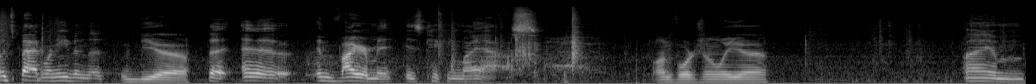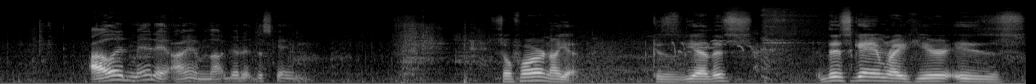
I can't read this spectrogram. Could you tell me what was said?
know, it's bad when even the, Yeah, the uh, environment is kicking my ass. unfortunately, yeah. I am. I'll admit it, I am not good at this game. So far, not yet. Cause yeah, this this game right here is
